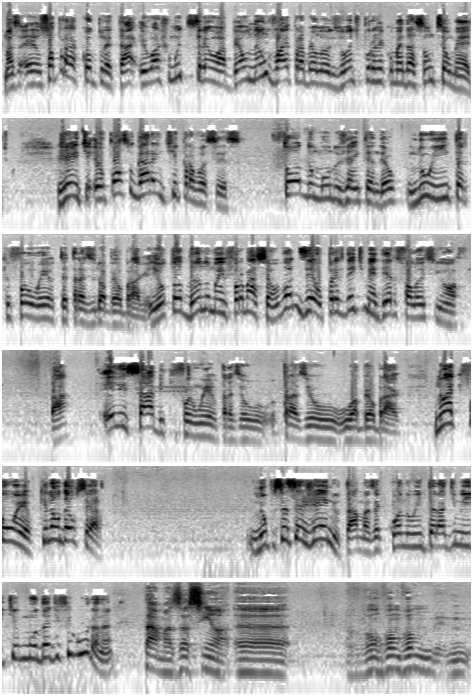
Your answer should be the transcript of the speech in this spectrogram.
Mas é, só para completar, eu acho muito estranho. O Abel não vai para Belo Horizonte por recomendação do seu médico. Gente, eu posso garantir para vocês. Todo mundo já entendeu no Inter que foi um erro ter trazido o Abel Braga. E eu tô dando uma informação. Eu vou dizer, o presidente Medeiros falou isso em off, tá? Ele sabe que foi um erro trazer o, trazer o, Abel Braga. Não é que foi um erro, que não deu certo. Não precisa ser gênio, tá? Mas é que quando o Inter admite, muda de figura, né? Tá, mas assim, ó. ah, vamos, vamos, vamos,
